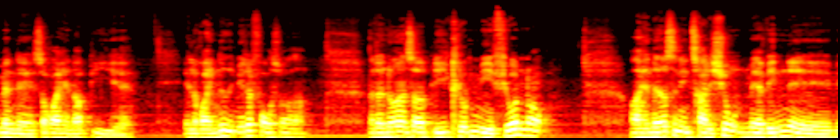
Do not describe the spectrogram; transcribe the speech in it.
men øh, så røg han op i, øh, eller røg ned i midterforsvaret. Og der nåede han så at blive i klubben i 14 år. Og han havde sådan en tradition med at vinde øh,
